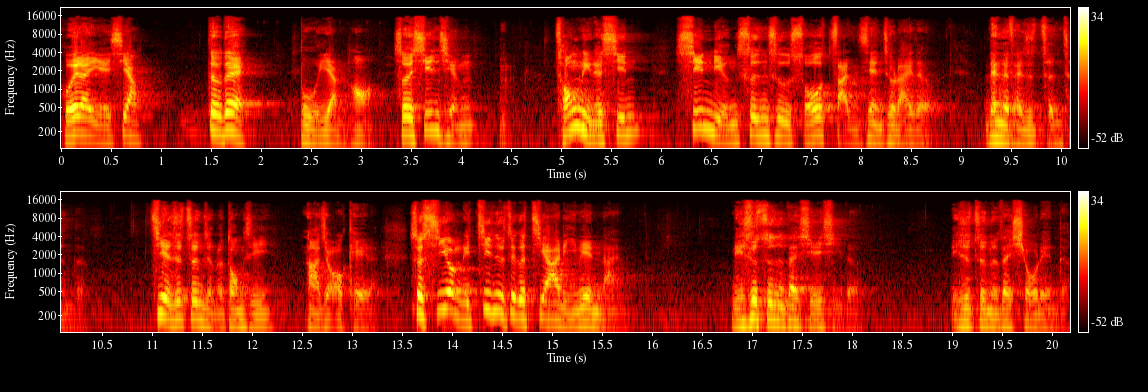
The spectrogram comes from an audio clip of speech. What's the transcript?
回来也笑，对不对？不一样哈，所以心情从你的心心灵深处所展现出来的，那个才是真诚的。既然是真诚的东西，那就 OK 了。所以希望你进入这个家里面来，你是真的在学习的，你是真的在修炼的，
